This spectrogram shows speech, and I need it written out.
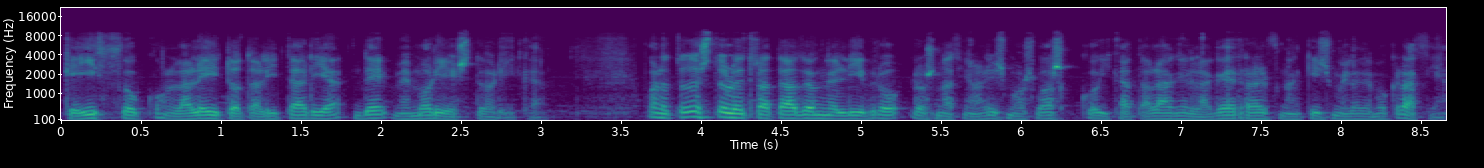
que hizo con la ley totalitaria de memoria histórica. Bueno, todo esto lo he tratado en el libro Los nacionalismos vasco y catalán en la guerra, el franquismo y la democracia.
